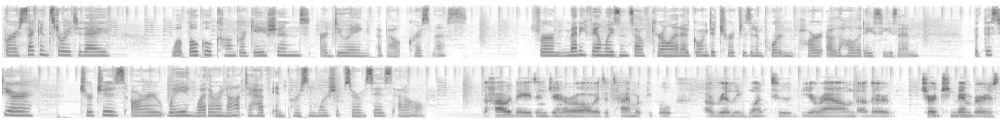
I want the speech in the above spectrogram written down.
For our second story today, what local congregations are doing about Christmas. For many families in South Carolina, going to church is an important part of the holiday season. But this year, churches are weighing whether or not to have in person worship services at all. The holidays in general are always a time where people uh, really want to be around other church members.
